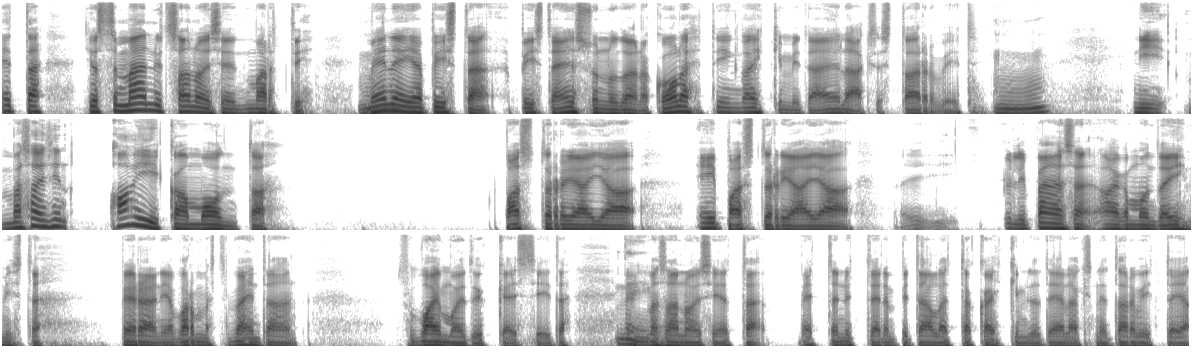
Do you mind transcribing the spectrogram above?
että jos mä nyt sanoisin, että Martti, Mm. mene ja pistä, pistä ensi sunnuntaina kolehtiin kaikki, mitä eläksessä tarvit, Mm. niin mä saisin aika monta pastoria ja ei-pastoria ja ylipäänsä aika monta ihmistä perään ja varmasti vähintään sun vaimo ei tykkäisi siitä. Niin. Että mä sanoisin, että, että nyt teidän pitää laittaa kaikki, mitä te eläksenne tarvitte ja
